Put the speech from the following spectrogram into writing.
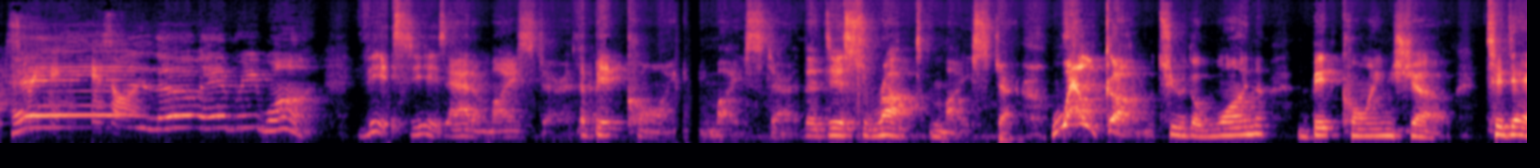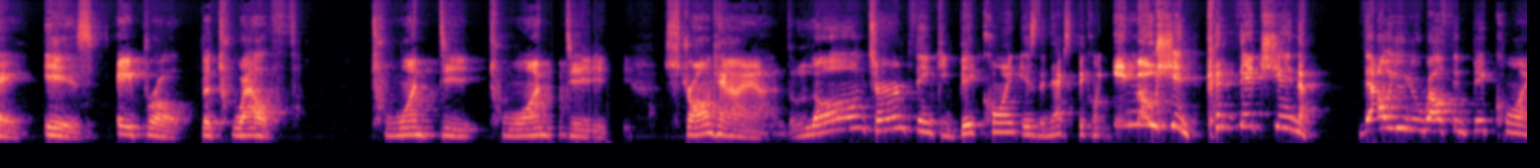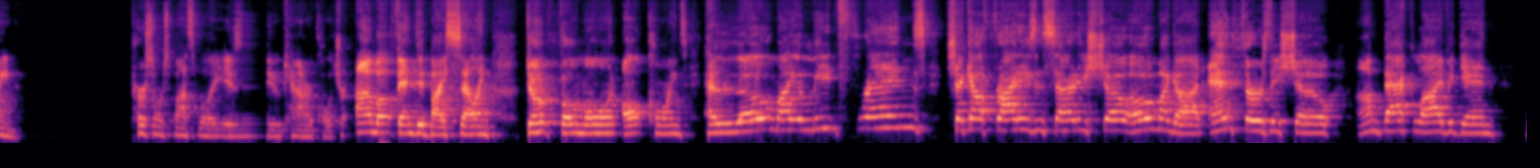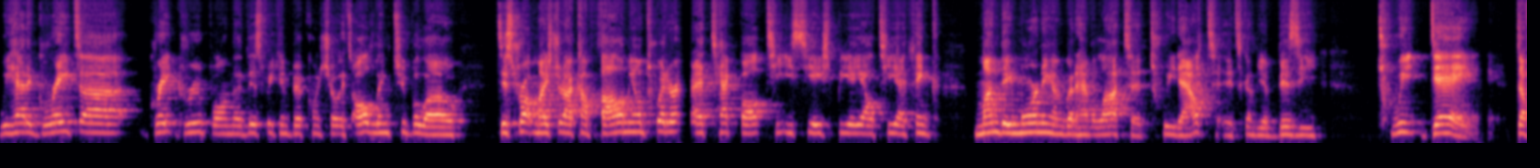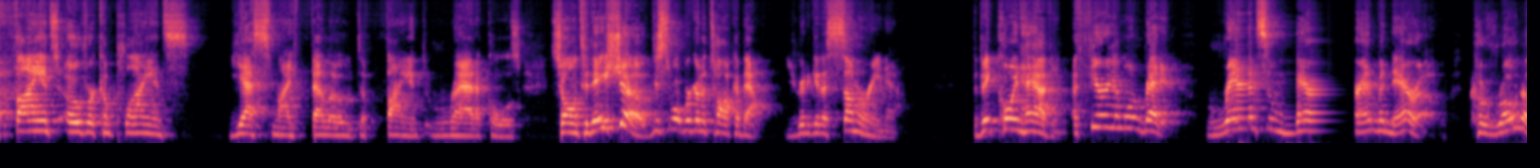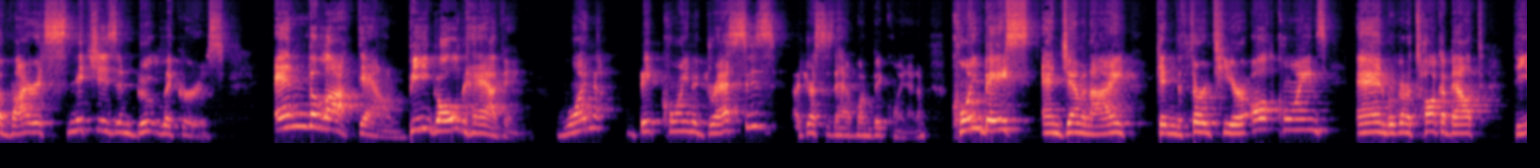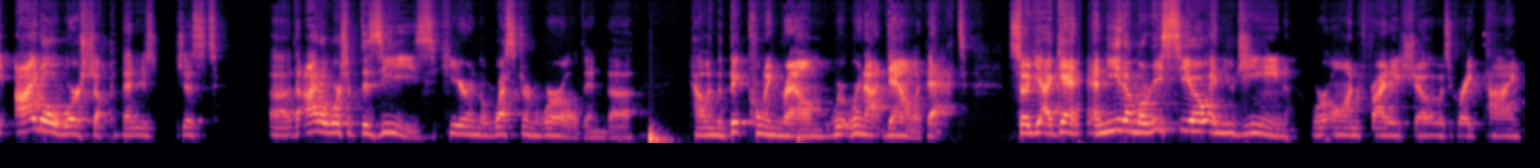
Live streaming is on. Hello, everyone. This is Adam Meister, the Bitcoin Meister, the Disrupt Meister. Welcome to the One Bitcoin Show. Today is April the 12th, 2020. Strong hand, long term thinking. Bitcoin is the next Bitcoin in motion, conviction. Value your wealth in Bitcoin. Personal responsibility is new counterculture. I'm offended by selling. Don't FOMO on altcoins. Hello, my elite friends. Check out Friday's and Saturday's show. Oh my God. And Thursday's show. I'm back live again. We had a great, uh, great group on the This Week in Bitcoin show. It's all linked to below. DisruptMeister.com. Follow me on Twitter at TechBalt, T E C H B A L T. I think Monday morning, I'm going to have a lot to tweet out. It's going to be a busy tweet day. Defiance over compliance. Yes, my fellow defiant radicals. So, on today's show, this is what we're going to talk about. You're going to get a summary now. The Bitcoin halving, Ethereum on Reddit, ransomware and Monero, coronavirus snitches and bootlickers, end the lockdown, B Gold halving, one Bitcoin addresses, addresses that have one Bitcoin in them, Coinbase and Gemini getting the third tier altcoins. And we're going to talk about the idol worship that is just uh, the idol worship disease here in the Western world and uh, how in the Bitcoin realm, we're, we're not down with that. So, yeah, again, Anita, Mauricio, and Eugene were on Friday's show. It was a great time.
